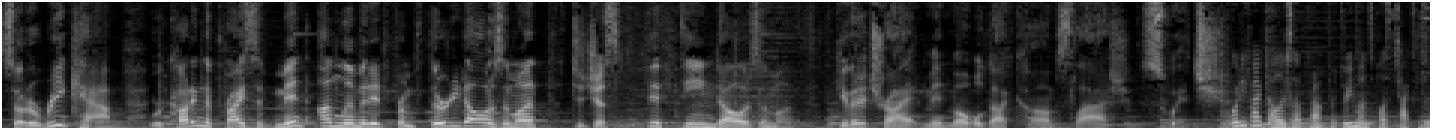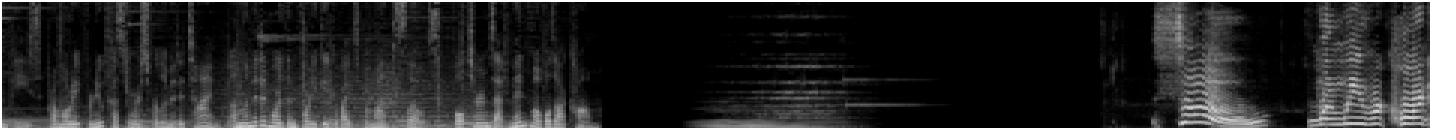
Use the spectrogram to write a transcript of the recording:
F- So to recap, we're cutting the price of Mint Unlimited from $30 a month to just $15 a month. Give it a try at mintmobile.com slash switch. $45 upfront for three months plus taxes and fees. Promo rate for new customers for limited time. Unlimited more than 40 gigabytes per month. Slows. Full terms at mintmobile.com. So when we record,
